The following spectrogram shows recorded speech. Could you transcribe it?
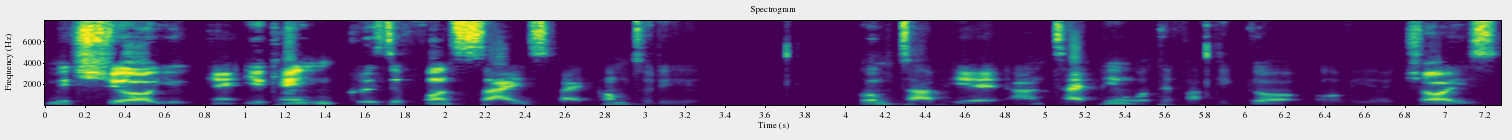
make sure you can you can increase the font size by come to the home tab here and type in whatever figure of your choice.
